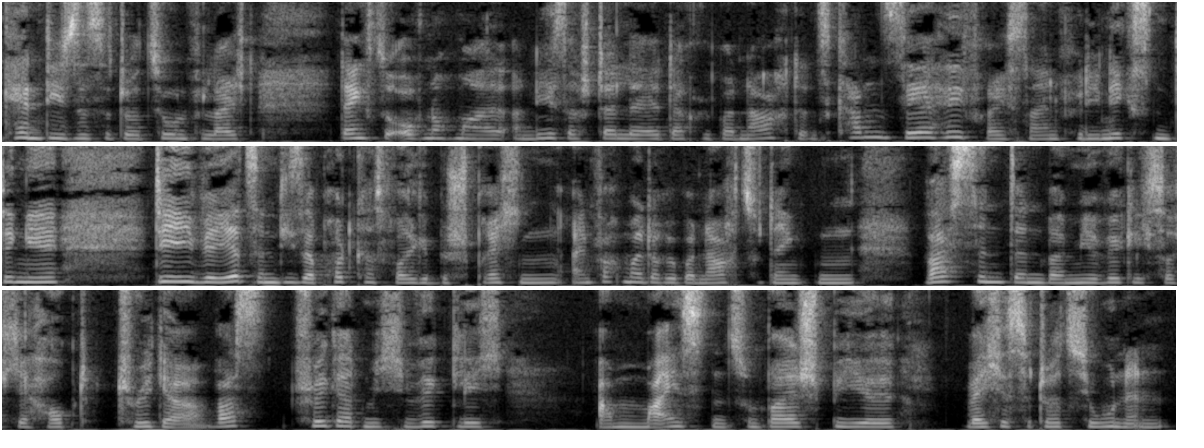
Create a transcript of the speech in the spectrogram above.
kennt diese Situation vielleicht, denkst du auch nochmal an dieser Stelle darüber nach, denn es kann sehr hilfreich sein für die nächsten Dinge, die wir jetzt in dieser Podcast-Folge besprechen, einfach mal darüber nachzudenken, was sind denn bei mir wirklich solche Haupttrigger? Was triggert mich wirklich am meisten? Zum Beispiel, welche Situationen?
